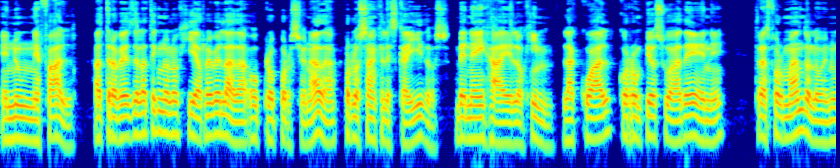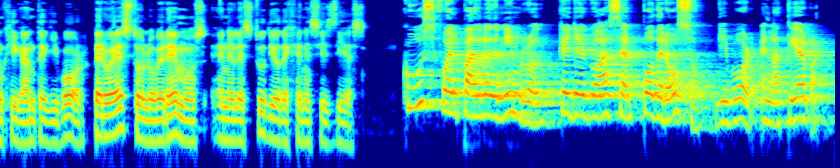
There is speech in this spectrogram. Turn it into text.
en un nefal, a través de la tecnología revelada o proporcionada por los ángeles caídos, Benei Elohim, la cual corrompió su ADN transformándolo en un gigante Gibor, pero esto lo veremos en el estudio de Génesis 10. Cus fue el padre de Nimrod, que llegó a ser poderoso, Gibor, en la tierra.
